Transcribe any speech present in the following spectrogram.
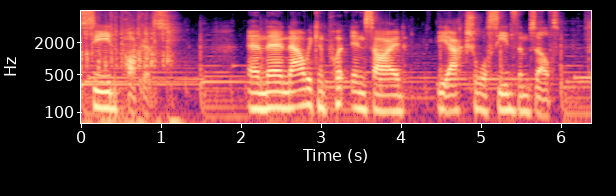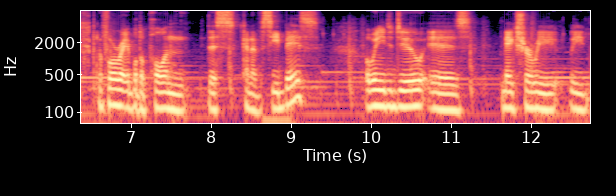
seed pockets. And then now we can put inside the actual seeds themselves. Before we're able to pull in this kind of seed base, what we need to do is make sure we, we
